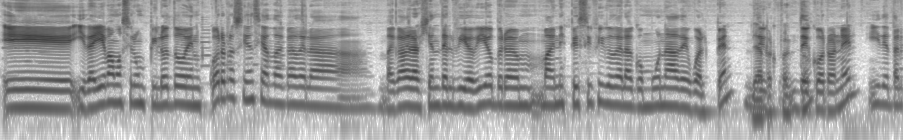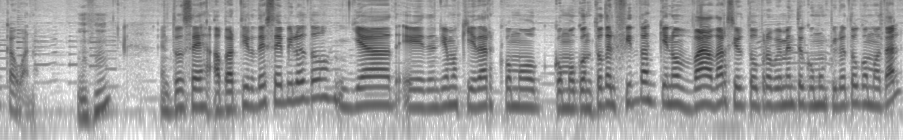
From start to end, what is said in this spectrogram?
Eh, y de ahí vamos a hacer un piloto en cuatro residencias de acá de la, de acá de la región del Biobío, pero más en específico de la comuna de Hualpén, Ya, de, de Coronel y de Talcahuano. Entonces, a partir de ese piloto, ya eh, tendríamos que dar como, como con todo el feedback que nos va a dar, ¿cierto? Propiamente como un piloto como tal,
